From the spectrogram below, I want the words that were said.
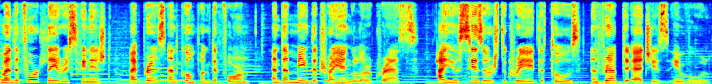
When the fourth layer is finished, I press and compact the form and then make the triangular crests. I use scissors to create the toes and wrap the edges in wool.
